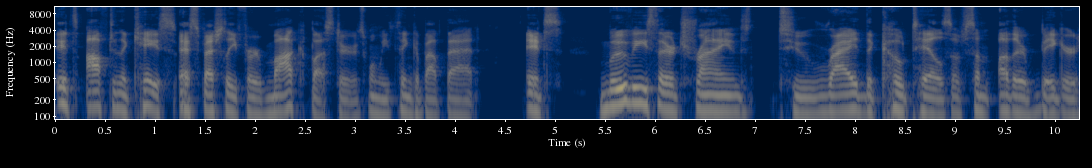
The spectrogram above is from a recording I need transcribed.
it's often the case, especially for mockbusters, when we think about that. It's movies that are trying to ride the coattails of some other bigger,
